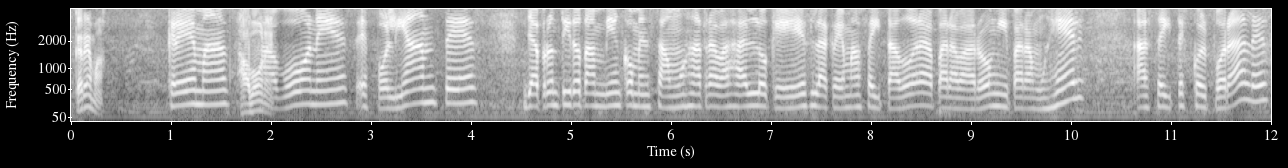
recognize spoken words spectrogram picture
Crema cremas, jabones. esfoliantes. Ya prontito también comenzamos a trabajar lo que es la crema afeitadora para varón y para mujer, aceites corporales.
